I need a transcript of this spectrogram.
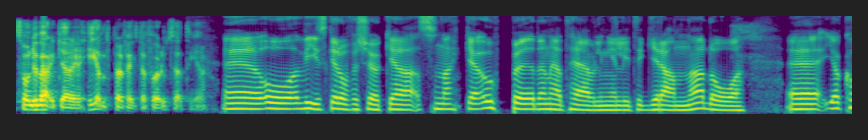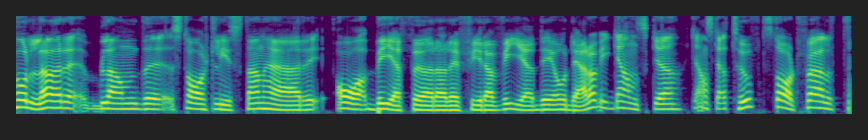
som det verkar, helt perfekta förutsättningar. Eh, och vi ska då försöka snacka upp eh, den här tävlingen lite granna då. Eh, jag kollar bland startlistan här, A, B-förare, 4 VD och där har vi ganska, ganska tufft startfält.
